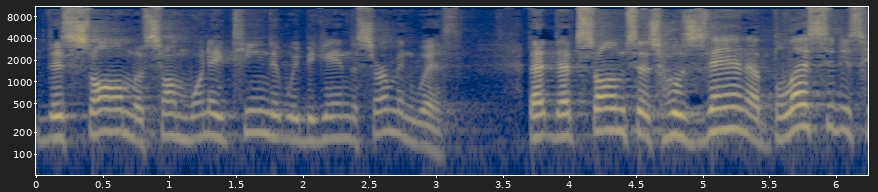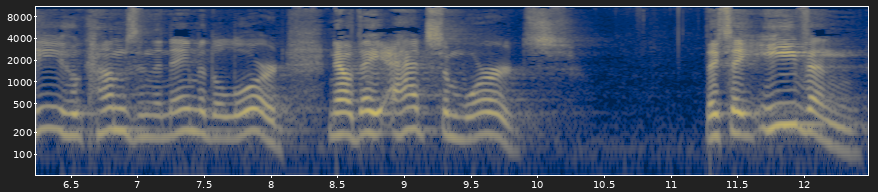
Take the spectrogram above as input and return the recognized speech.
this psalm of Psalm 118 that we began the sermon with. That, that psalm says, Hosanna, blessed is he who comes in the name of the Lord. Now they add some words. They say, even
